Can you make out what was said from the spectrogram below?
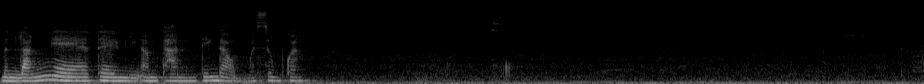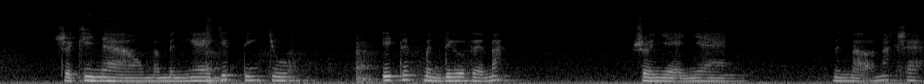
Mình lắng nghe thêm những âm thanh tiếng động ở xung quanh. Rồi khi nào mà mình nghe dứt tiếng chuông, ý thức mình đưa về mắt, rồi nhẹ nhàng mình mở mắt ra.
